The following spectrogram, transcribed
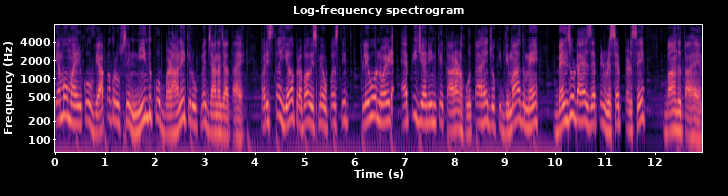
कैमोमाइल को व्यापक रूप से नींद को बढ़ाने के रूप में जाना जाता है और इसका यह प्रभाव इसमें उपस्थित फ्लेवोनोइड एपीजेनिन के कारण होता है, जो कि दिमाग में बेंजोडायाजेपिन रिसेप्टर से बांधता है।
